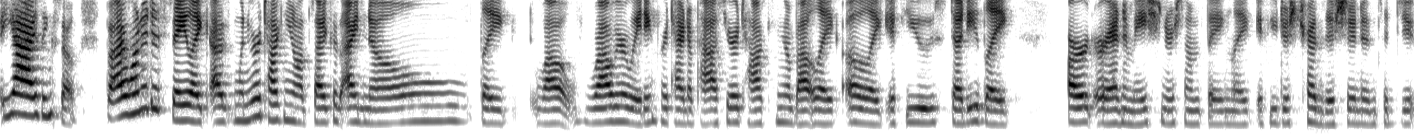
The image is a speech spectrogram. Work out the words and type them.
Yeah, I think so. But I wanted to say, like, as, when we were talking outside, because I know, like, while while we were waiting for time to pass, we were talking about, like, oh, like, if you studied, like, art or animation or something, like, if you just transition into do,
